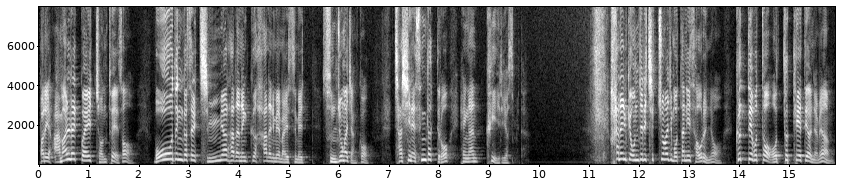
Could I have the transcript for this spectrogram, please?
바로 이 아말렉과의 전투에서 모든 것을 진멸하라는 그 하나님의 말씀에 순종하지 않고 자신의 생각대로 행한 그 일이었습니다. 하나님께 온전히 집중하지 못한 이 사울은요, 그때부터 어떻게 되었냐면,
